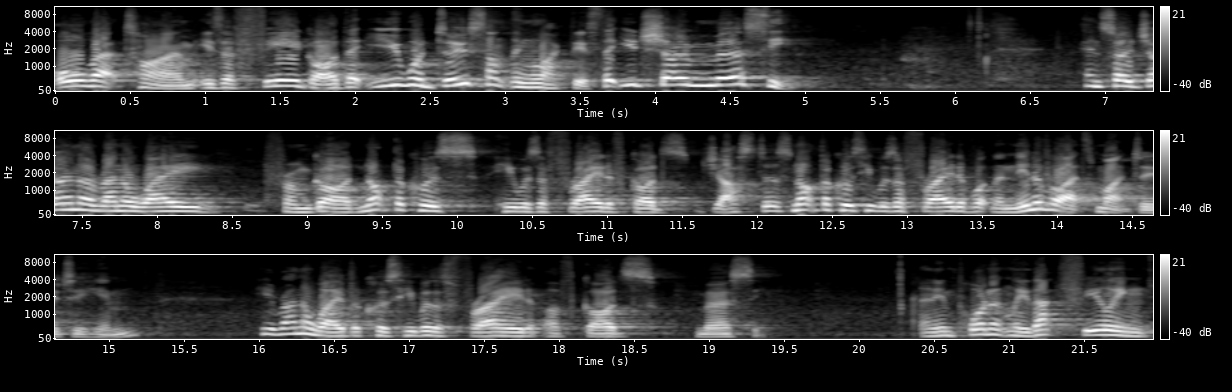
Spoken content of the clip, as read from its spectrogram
all that time is a fear, God, that you would do something like this, that you'd show mercy. And so Jonah ran away from God, not because he was afraid of God's justice, not because he was afraid of what the Ninevites might do to him. He ran away because he was afraid of God's mercy. And importantly, that feeling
